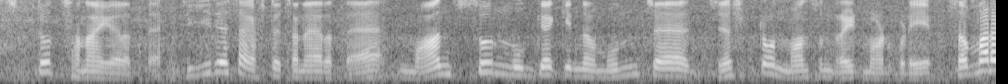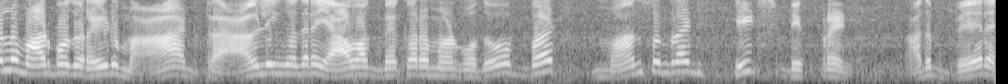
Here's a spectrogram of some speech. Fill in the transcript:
ಅಷ್ಟು ಚೆನ್ನಾಗಿರುತ್ತೆ. ಸೀರಿಯಸ್ ಆಗಿ ಅಷ್ಟು ಚೆನ್ನಾಗಿರುತ್ತೆ. ಮಾನ್ಸೂನ್ ಮುಗ್ಯಕ್ಕಿಂತ ಮುಂಚೆ ಜಸ್ಟ್ ಒಂದು ಮಾನ್ಸೂನ್ ರೈಡ್ ಮಾಡ್ಬಿಡಿ. ಸಮ್ಮರಲ್ಲೂ ಮಾಡ್ಬೋದು ರೈಡ್ ಮಾ ಟ್ರಾವೆಲಿಂಗ್ ಅಂದರೆ ಯಾವಾಗ ಬೇಕಾದ್ರೂ ಮಾಡ್ಬೋದು but monsoon ride hits different ಅದು ಬೇರೆ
